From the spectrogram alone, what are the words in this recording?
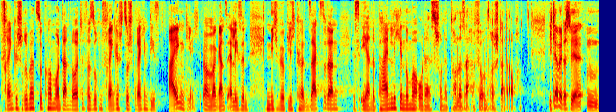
fränkisch rüberzukommen und dann Leute versuchen fränkisch zu sprechen, die es eigentlich, wenn wir mal ganz ehrlich sind, nicht wirklich können. Sagst du dann, ist eher eine peinliche Nummer oder ist schon eine tolle Sache für unsere Stadt auch? Ich glaube, dass wir am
